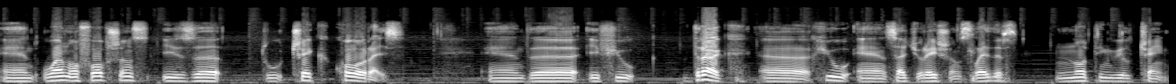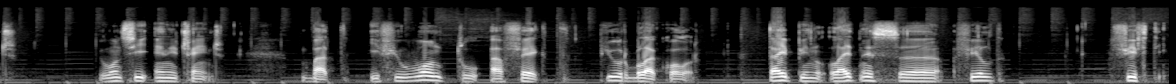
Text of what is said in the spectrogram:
and one of options is uh, to check colorize and uh, if you drag uh, hue and saturation sliders nothing will change. You won't see any change. But if you want to affect pure black color type in lightness uh, field 50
